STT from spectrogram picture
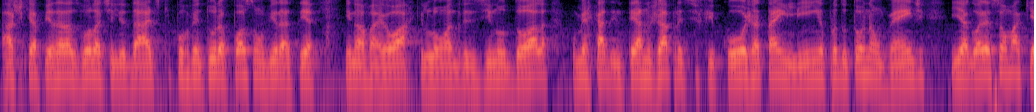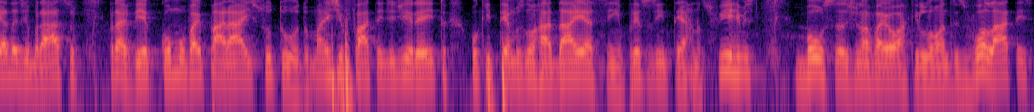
Acho que apesar das volatilidades que porventura possam vir a ter em Nova York, Londres e no dólar, o mercado interno já precificou, já está em linha, o produtor não vende e agora é só uma queda de braço para ver como vai parar isso tudo. Mas de fato e de direito, o que temos no radar é assim: preços internos firmes firmes, bolsas de Nova York e Londres voláteis,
